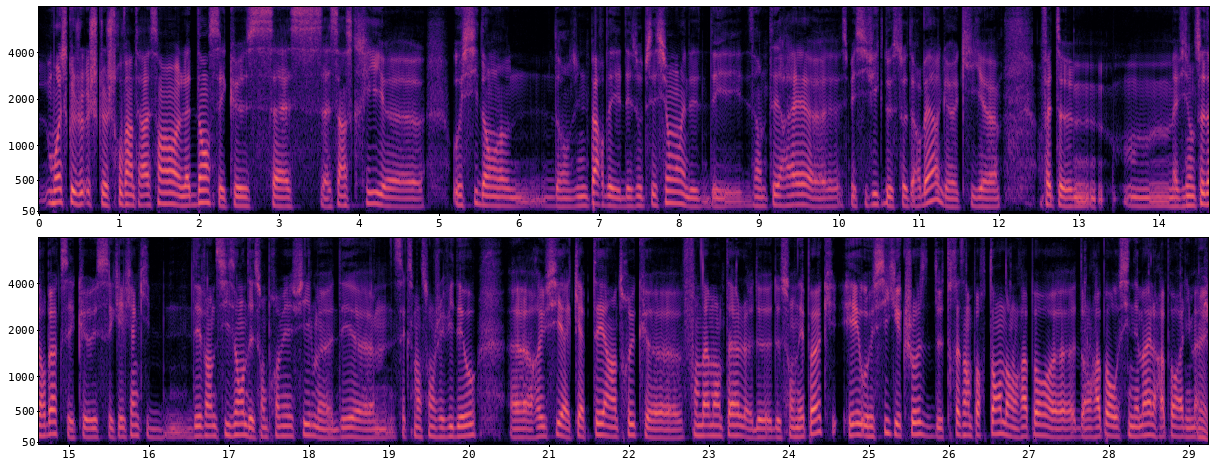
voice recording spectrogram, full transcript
moi, ce que, je, ce que je trouve intéressant là-dedans, c'est que ça, ça s'inscrit euh, aussi dans, dans une part des, des obsessions et des, des intérêts euh, spécifiques de Soderbergh, euh, qui, en fait, ma vision de Soderbergh, c'est que c'est quelqu'un qui, dès 26 ans, dès son premier film, dès Sex, mensonges et vidéo, réussit à capter un truc fondamental de, de, son époque et aussi quelque chose de très important dans le rapport, dans le rapport au cinéma et le rapport à l'image.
